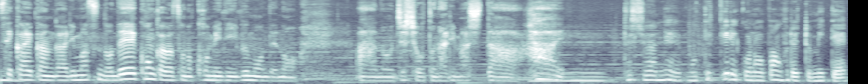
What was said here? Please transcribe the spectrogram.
世界観がありますので今回はそのコメディ部門でのあの受賞となりました。はい。私はねもうてっきりこのパンフレット見て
